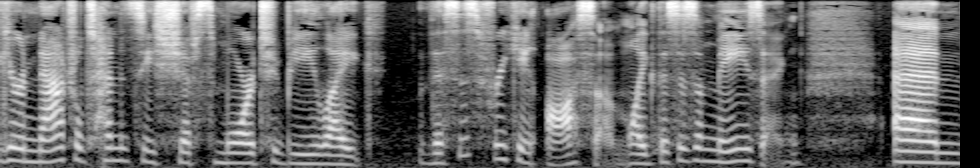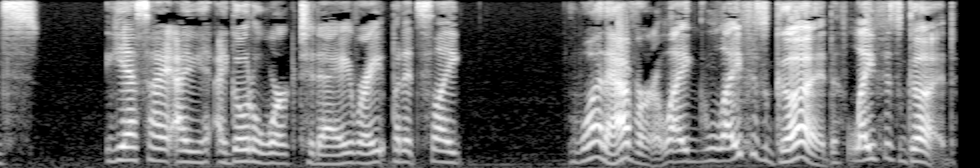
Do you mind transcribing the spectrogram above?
Your natural tendency shifts more to be like this is freaking awesome. Like this is amazing. And yes, I, I, I go to work today, right? But it's like whatever. Like life is good. Life is good.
